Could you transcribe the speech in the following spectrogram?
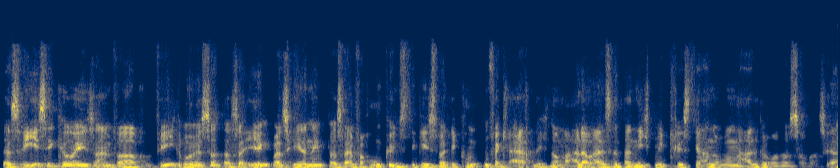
das Risiko ist einfach viel größer, dass er irgendwas hernimmt, was einfach ungünstig ist, weil die Kunden vergleichen dich normalerweise dann nicht mit Cristiano Ronaldo oder sowas. Ja.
